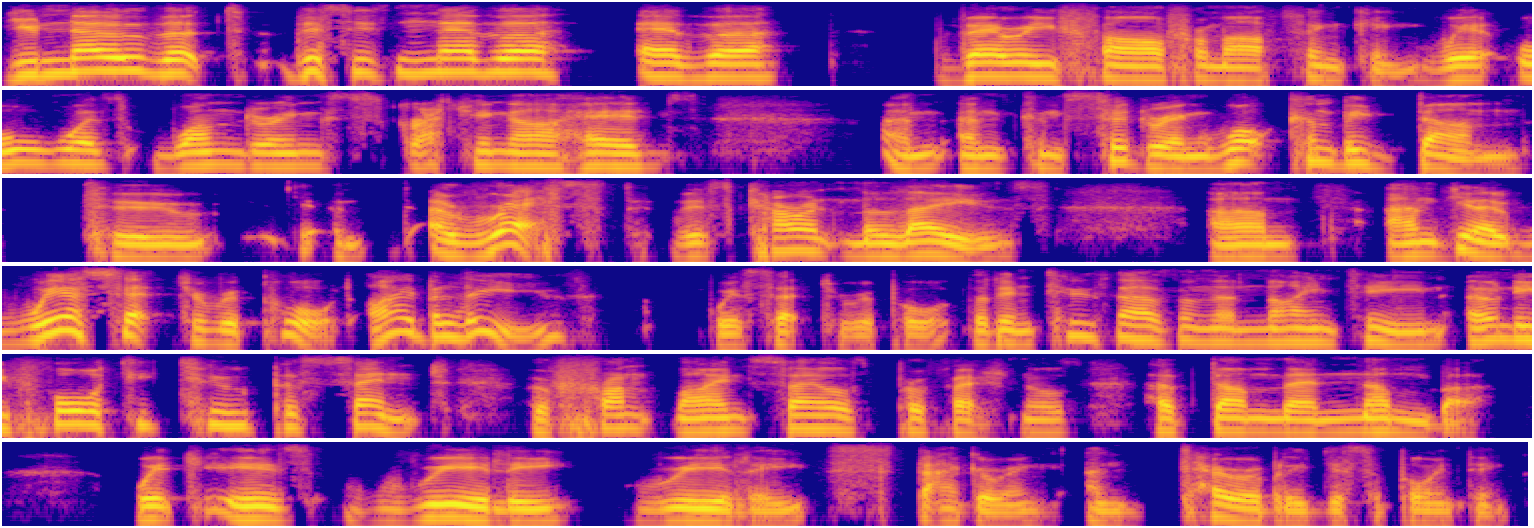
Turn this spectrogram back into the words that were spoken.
You know that this is never, ever very far from our thinking. We're always wondering, scratching our heads, and, and considering what can be done to arrest this current malaise um, and, you know, we're set to report, I believe, we're set to report that in 2019, only 42% of frontline sales professionals have done their number, which is really, really staggering and terribly disappointing.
